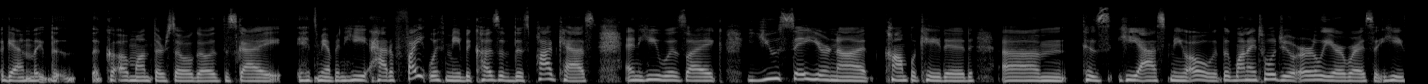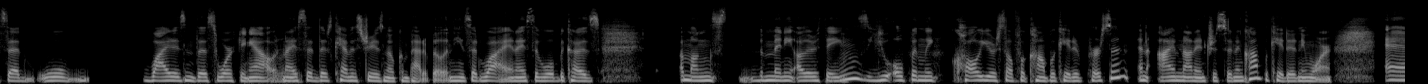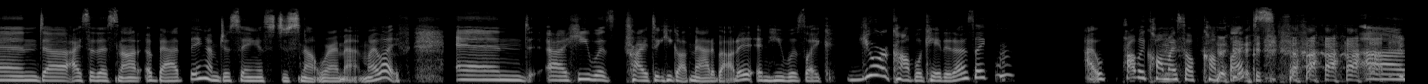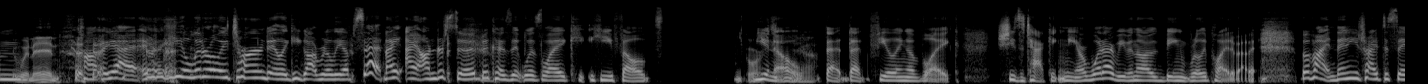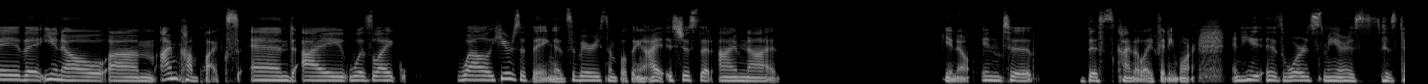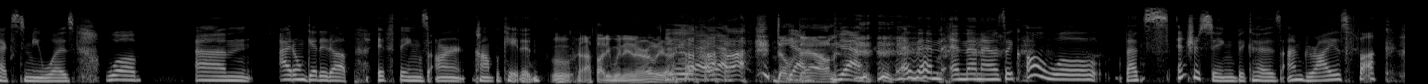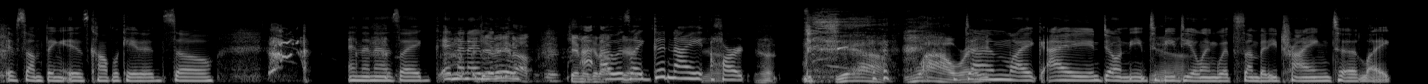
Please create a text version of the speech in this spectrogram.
again, like the, the, a month or so ago, this guy hits me up and he had a fight with me because of this podcast. And he was like, You say you're not complicated. Um, cause he asked me, Oh, the one I told you earlier where I said, he said, Well, why isn't this working out? And I said, There's chemistry, is no compatibility. And he said, Why? And I said, Well, because amongst the many other things, you openly call yourself a complicated person, and I'm not interested in complicated anymore. And uh, I said, that's not a bad thing. I'm just saying it's just not where I'm at in my life. And uh, he was tried to, he got mad about it, and he was like, You're complicated. I was like, mm, I would probably call myself complex. Um, went in. Com- yeah, he literally turned it like he got really upset, and I, I understood because it was like he- felt course, you know yeah. that that feeling of like she's attacking me or whatever even though i was being really polite about it. But fine then he tried to say that you know um i'm complex. And i was like well here's the thing it's a very simple thing. I, it's just that i'm not you know into this kind of life anymore. And he his words to me or his his text to me was well um I don't get it up if things aren't complicated. Ooh, I thought he went in earlier. Yeah, yeah, Double yeah, down. Yeah. And then and then I was like, "Oh, well, that's interesting because I'm dry as fuck if something is complicated." So And then I was like and then I, can't make literally it up. Can't make it I, up. I was You're like, "Good night, Yeah. heart." yeah. yeah. Wow. Right. Done. Like I don't need to be dealing with somebody trying to like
